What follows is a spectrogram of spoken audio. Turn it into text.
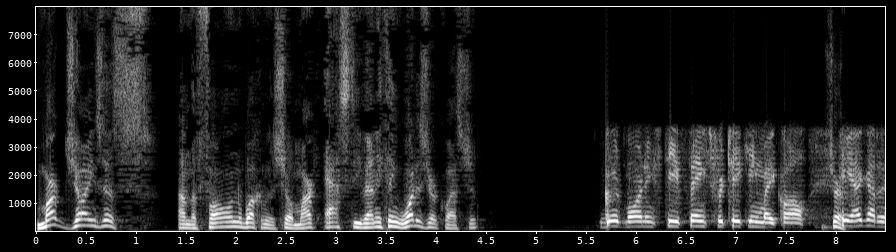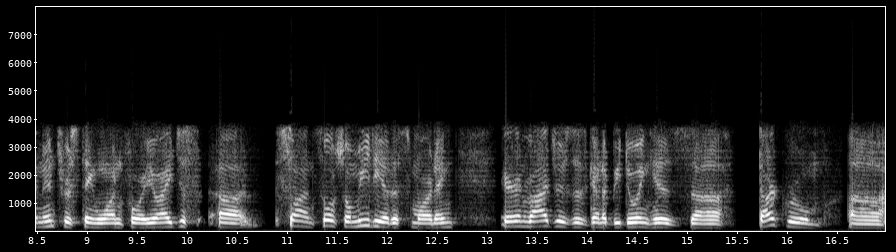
Mark joins us on the phone. Welcome to the show, Mark. Ask Steve anything. What is your question? Good morning, Steve. Thanks for taking my call. Sure. Hey, I got an interesting one for you. I just uh, saw on social media this morning Aaron Rodgers is going to be doing his uh, darkroom uh,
